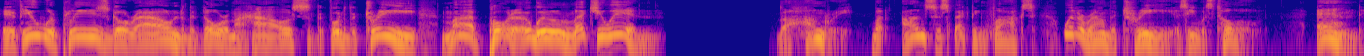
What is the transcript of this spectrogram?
If you will please go round to the door of my house at the foot of the tree, my porter will let you in. The hungry but unsuspecting fox went around the tree as he was told, and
